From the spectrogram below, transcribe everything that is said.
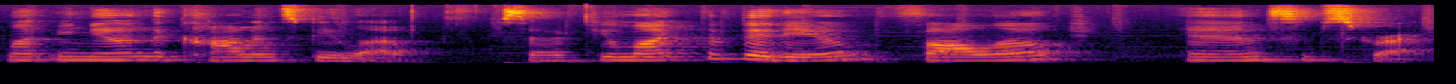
Let me know in the comments below. So if you like the video, follow and subscribe.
